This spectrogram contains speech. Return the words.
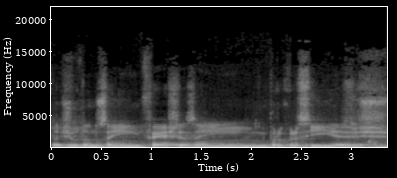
Ajuda-nos em festas, em burocracias.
